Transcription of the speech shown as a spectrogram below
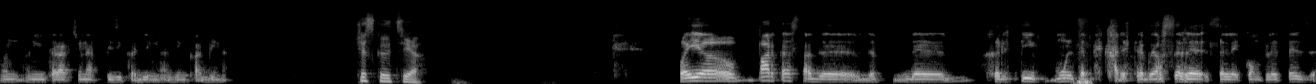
în, în interacțiunea fizică din, din cabinet. Ce scârția? Păi uh, partea asta de, de, de hârtii, multe pe care trebuiau să le, să le completeze.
